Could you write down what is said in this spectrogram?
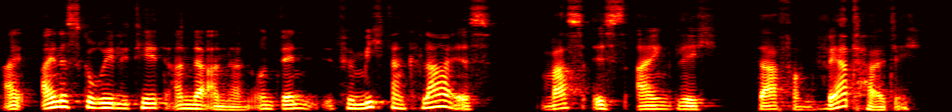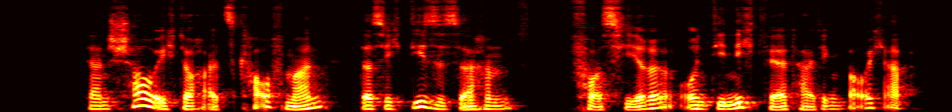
eine Skurrilität an der anderen. Und wenn für mich dann klar ist, was ist eigentlich davon werthaltig, dann schaue ich doch als Kaufmann, dass ich diese Sachen forciere und die nicht werthaltigen baue ich ab.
